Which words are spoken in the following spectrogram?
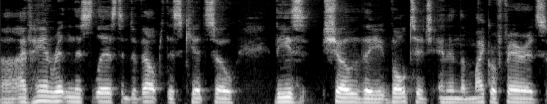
Uh, I've handwritten this list and developed this kit so these show the voltage and then the microfarads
